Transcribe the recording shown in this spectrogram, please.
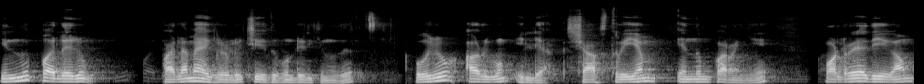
ഇന്ന് പലരും പല മേഖലകളിൽ ചെയ്തുകൊണ്ടിരിക്കുന്നത് ഒരു അറിവും ഇല്ല. ശാസ്ത്രീയം എന്നും പറഞ്ഞ് വളരെയധികം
